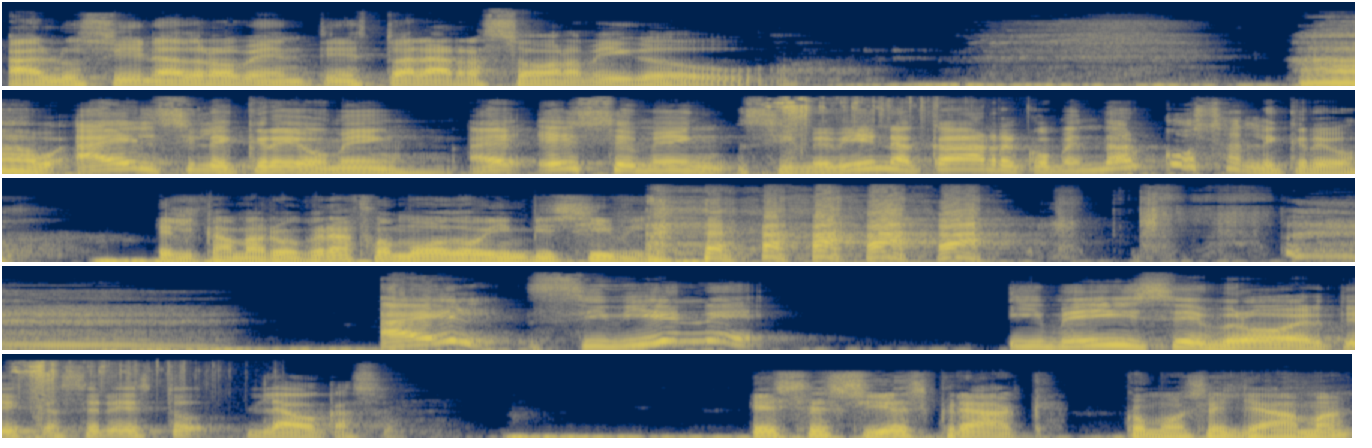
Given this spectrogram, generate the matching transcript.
Alucina, Droven, tienes toda la razón, amigo. Ah, a él sí le creo, men. A e- ese men, si me viene acá a recomendar cosas, le creo. El camarógrafo modo invisible. A él, si viene y me dice, brother, tienes que hacer esto, le hago caso. Ese sí es crack. ¿Cómo se llama?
